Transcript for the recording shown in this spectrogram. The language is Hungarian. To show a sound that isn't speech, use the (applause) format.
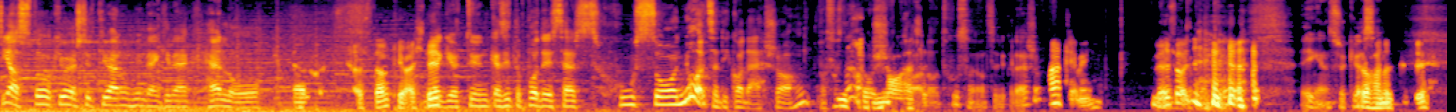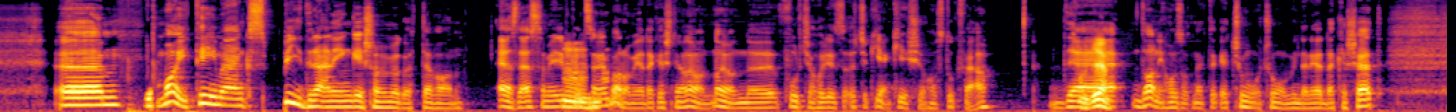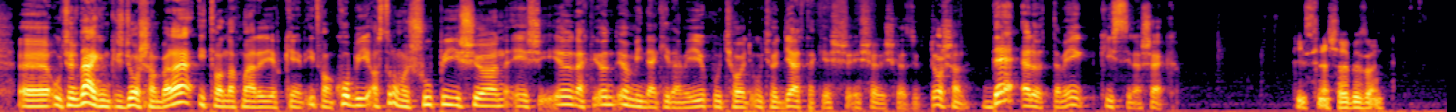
Sziasztok, jó estét kívánunk mindenkinek, hello! Sziasztok, jó estét! Megjött,ünk, ez itt a Podracers 28. adása. Azt nagyon sok hallott, 28. adása. Hát kemény. De ez hogy? Igen, ez sok jó. Um, mai témánk speedrunning, és ami mögötte van. Ez lesz, ami egyébként mm. szerintem barom érdekes, nagyon, nagyon furcsa, hogy ezt csak ilyen későn hoztuk fel. De Ugye? Dani hozott nektek egy csomó-csomó minden érdekeset. Úgyhogy vágjunk is gyorsan bele, itt vannak már egyébként, itt van Kobi, azt tudom, hogy Supi is jön, és jönnek, jön, jön mindenki reméljük, úgyhogy, úgyhogy gyertek és, és el is kezdjük gyorsan. De előtte még kis színesek. Kis színesek bizony.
